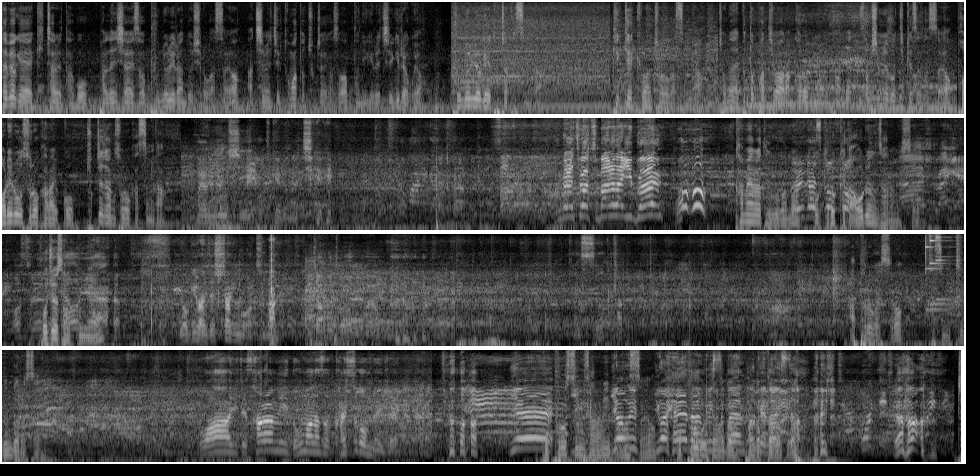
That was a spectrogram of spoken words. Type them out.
새벽에 기차를 타고 발렌시아에서 부뇰이란 도시로 갔어요. 아침 일찍 토마토 축제에 가서 분위기를 즐기려고요. 부뇰역에 도착했습니다. 티켓 교환처로 갔습니다. 저는 after party와 라커룸 이용을 포함된 30유로 티켓을 샀어요. 버릴 옷으로 갈아입고 축제 장소로 갔습니다. 과연 이 옷이 어떻게 변할지. I'm gonna throw a tomato at you, bro. 카메라 들고 가면 꼭 이렇게 나오려는 사람이 있어요. 호주에서 왔군요. 여기가 이제 시작인 것 같은데. 이제 한번 들어가 볼까요? Nice. 앞으로 갈수록 가슴이 두근거렸어요. 와 이제 사람이 너무 많아서 갈 수가 없네 이제. 예. GoPro 쓰는 사람이 많았어요. GoPro 볼. 때마다 반갑더라고요.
